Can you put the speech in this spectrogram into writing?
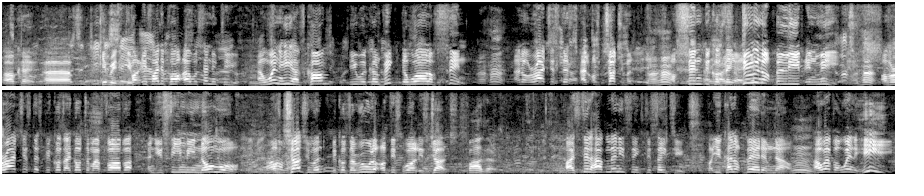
Okay. Uh, Keep reading. But if I depart, I will send him to you. And when he has come, he will convict the world of sin. Uh-huh. And of righteousness and of judgment. Uh-huh. Of sin because they do not believe in me. Uh-huh. Of righteousness because I go to my Father and you see me no more. Of judgment because the ruler of this world is judged. Father. I still have many things to say to you, but you cannot bear them now. Hmm. However, when He,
